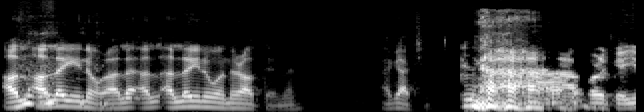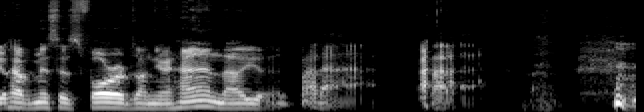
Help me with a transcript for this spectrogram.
I'll I'll let you know. I'll, let- I'll, I'll let you know when they're out there, man. I got you. Ah, porque you have Mrs. Forbes on your hand now. You para, para.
